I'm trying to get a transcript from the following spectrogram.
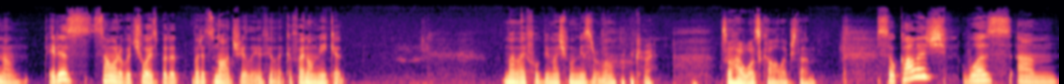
know, it is somewhat of a choice, but it, but it's not really. I feel like if I don't make it, my life will be much more miserable. Okay. So how was college then? So college was, um,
